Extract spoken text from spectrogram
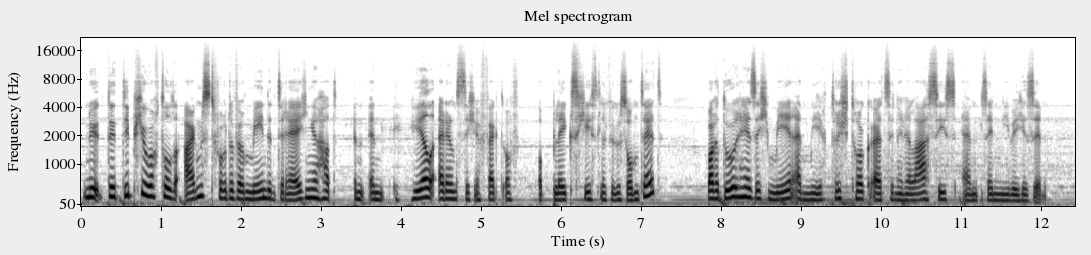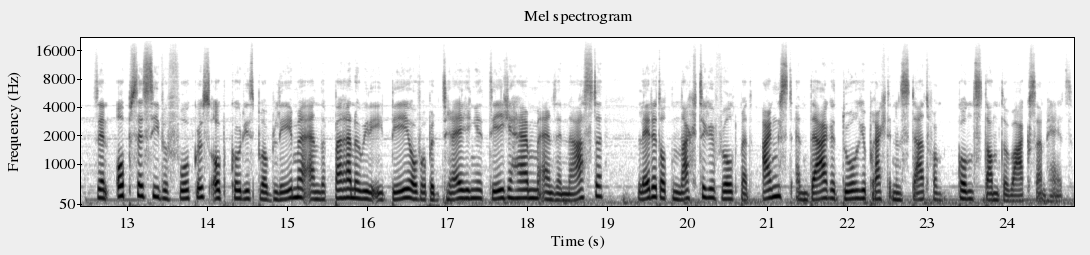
Nu, de diepgewortelde angst voor de vermeende dreigingen had een, een heel ernstig effect op, op Blake's geestelijke gezondheid, waardoor hij zich meer en meer terugtrok uit zijn relaties en zijn nieuwe gezin. Zijn obsessieve focus op Cody's problemen en de paranoïde ideeën over bedreigingen tegen hem en zijn naasten leidde tot nachten gevuld met angst en dagen doorgebracht in een staat van constante waakzaamheid.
